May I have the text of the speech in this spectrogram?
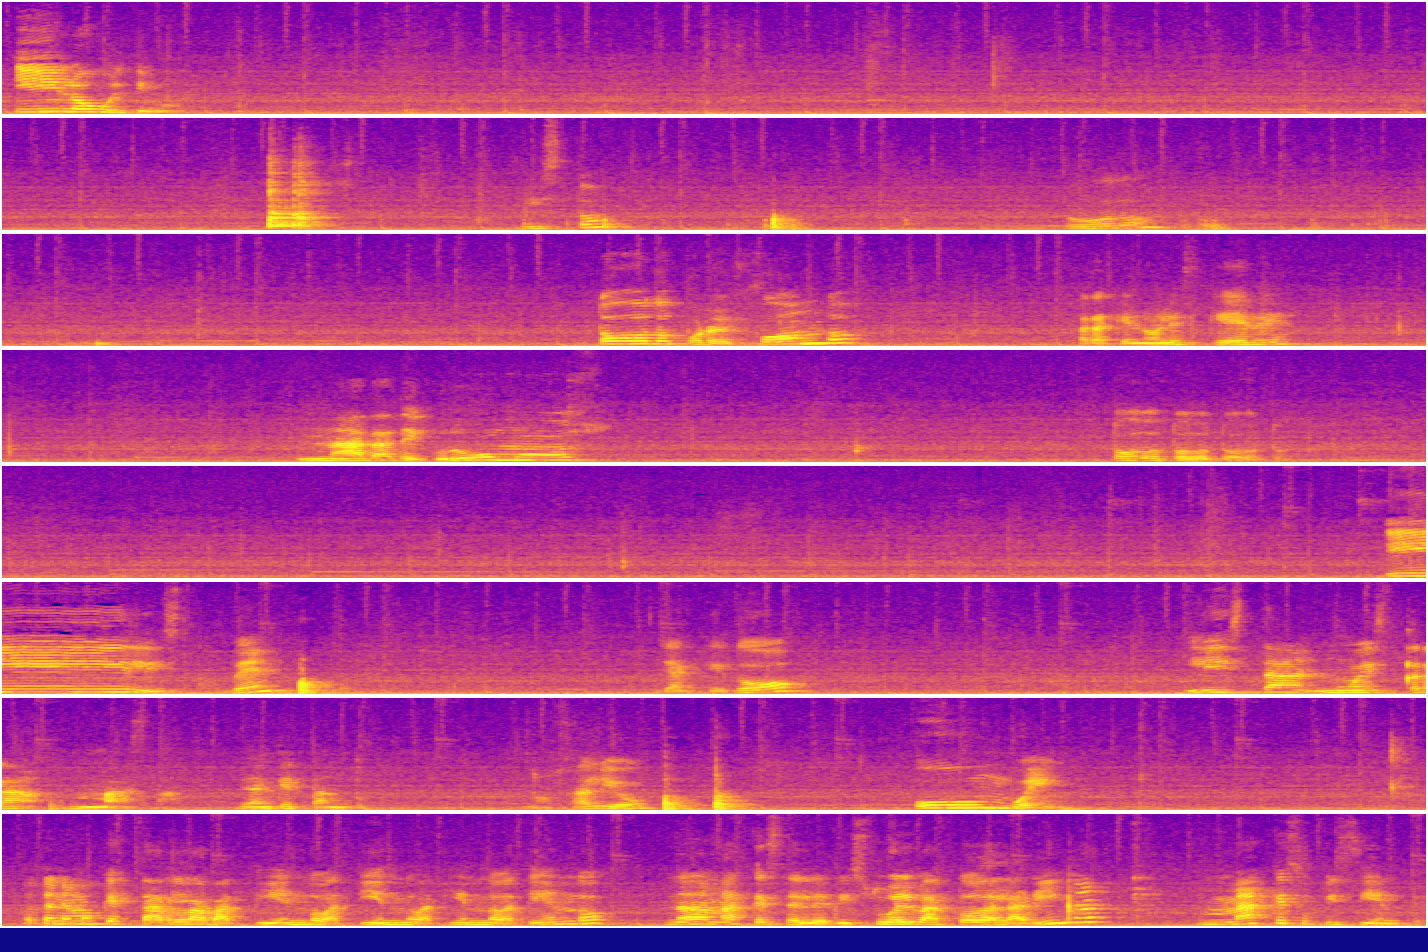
Y lo último. ¿Listo? Todo. Todo por el fondo para que no les quede nada de grumos. Todo, todo, todo, todo. Y listo, ¿ven? Ya quedó lista nuestra masa. Vean qué tanto nos salió. un buen. No tenemos que estarla batiendo, batiendo, batiendo, batiendo. Nada más que se le disuelva toda la harina, más que suficiente.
